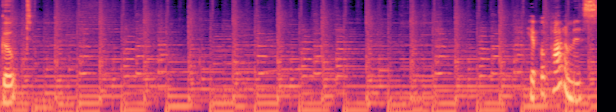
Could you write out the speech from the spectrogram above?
Goat. Hippopotamus.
